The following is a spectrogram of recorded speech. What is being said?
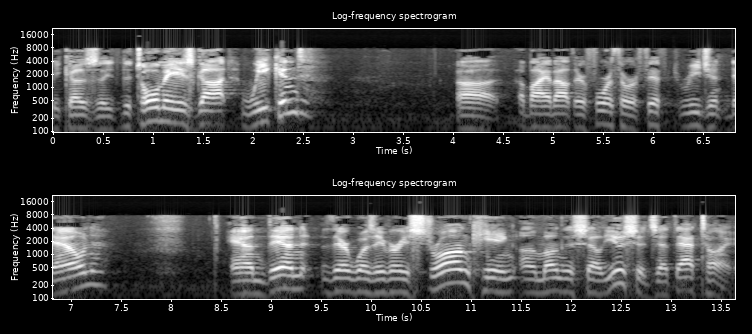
Because the, the Ptolemies got weakened uh, by about their fourth or fifth regent down and then there was a very strong king among the Seleucids at that time.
